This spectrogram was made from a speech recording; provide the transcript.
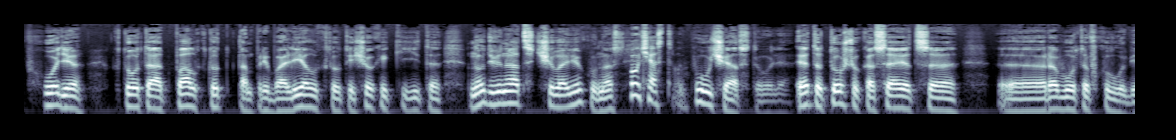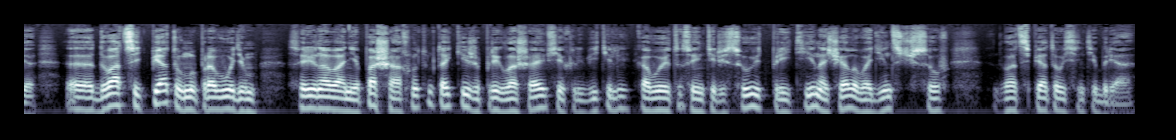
в ходе кто-то отпал, кто-то там приболел, кто-то еще какие-то. Но 12 человек у нас поучаствовали. поучаствовали. Это то, что касается э, работы в клубе. 25-го э, мы проводим соревнования по шахматам, такие же. Приглашаем всех любителей, кого это заинтересует, прийти. Начало в 11 часов 25 сентября.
